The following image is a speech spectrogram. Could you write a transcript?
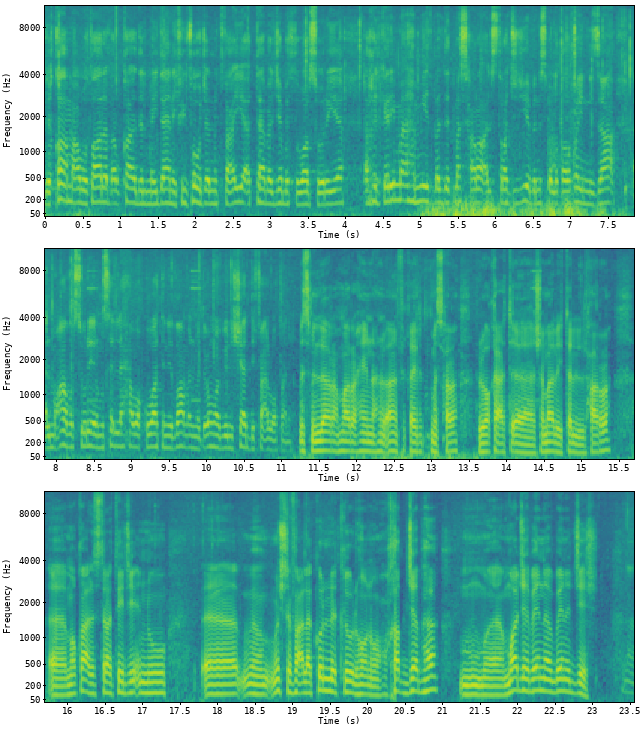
لقاء مع أبو طالب القائد الميداني في فوج المدفعية التابع لجبهة الثوار سوريا، أخي الكريم ما أهمية بلدة مسحرة الاستراتيجية بالنسبة لطرفي النزاع المعارضة السورية المسلحة وقوات النظام المدعومة بميليشيات الدفاع الوطني. بسم الله الرحمن الرحيم. نحن الآن في قريه مسحرة الواقع آه، شمالي تل الحارة. آه، موقعها الاستراتيجي إنه آه، مشرف على كل تلول هون وخط جبهة مواجهة بين بين الجيش. نعم.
